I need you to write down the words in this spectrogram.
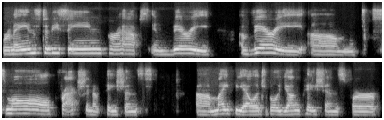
remains to be seen, perhaps in very a very um, small fraction of patients uh, might be eligible, young patients, for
